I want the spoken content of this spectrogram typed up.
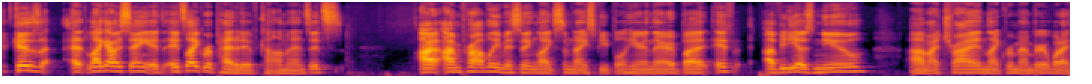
because, uh, like I was saying, it, it's like repetitive comments. It's I, I'm probably missing like some nice people here and there, but if a video is new, um, I try and like remember what I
